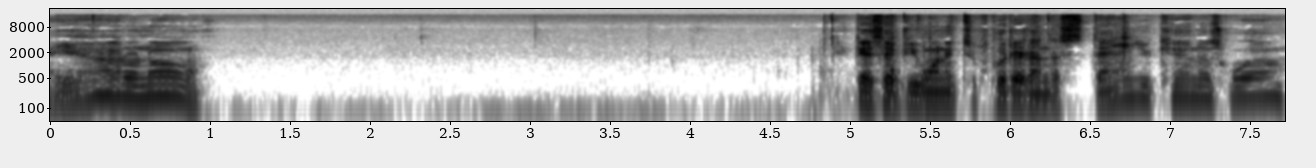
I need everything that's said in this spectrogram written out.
Yeah I don't know. I guess if you wanted to put it on the stand you can as well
